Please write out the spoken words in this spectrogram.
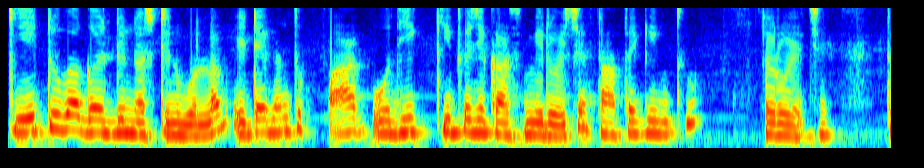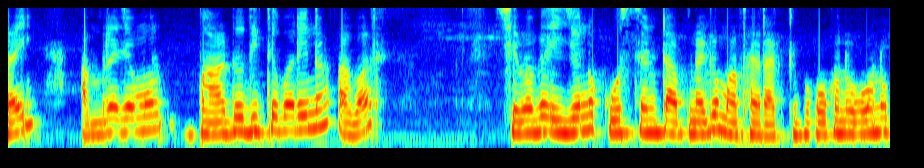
কে টু বা গার্ডেন আস্টিন বললাম, এটা কিন্তু পাক অধিকৃত যে কাশ্মীর রয়েছে, তাতে কিন্তু রয়েছে। তাই আমরা যেমন বাদও দিতে পারি না, আবার সেভাবে এই জন্য কোশ্চেনটা আপনাকে মাথায় রাখতে হবে। কখনো কখনো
